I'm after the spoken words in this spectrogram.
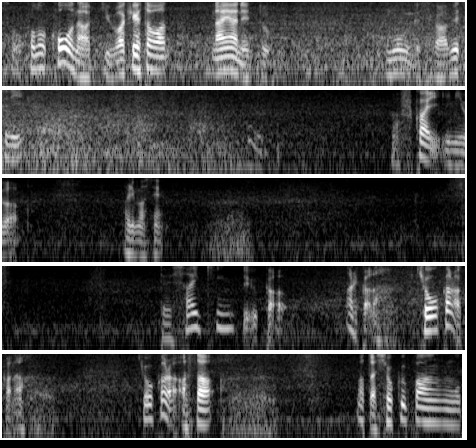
そうこのコーナーっていう分け方はなんやねんと思うんですが別に、まあ、深い意味はありません。で最近というかあれかな。今日からかな。今日から朝また食パンを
